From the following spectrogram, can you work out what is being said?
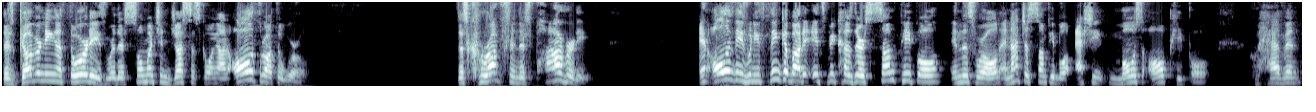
there's governing authorities where there's so much injustice going on all throughout the world. There's corruption, there's poverty. And all of these, when you think about it, it's because there's some people in this world, and not just some people, actually most all people, who haven't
